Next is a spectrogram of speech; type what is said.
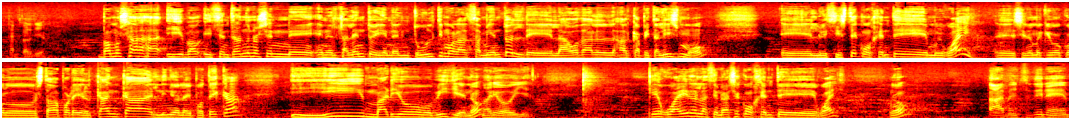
están perdidos. Vamos a. Y, centrándonos en, eh, en el talento y en, tu último lanzamiento, el de la Oda al, al capitalismo, eh, lo hiciste con gente muy guay. Eh, si no me equivoco, estaba por ahí el Canca, el niño de la hipoteca y Mario Bobille, ¿no? Mario Villa. Qué guay relacionarse con gente guay, ¿no? Ah, pero esto tiene.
